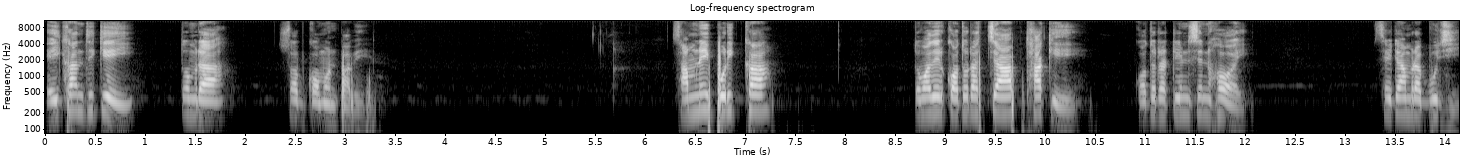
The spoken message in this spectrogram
এইখান থেকেই তোমরা সব কমন পাবে। সামনেই পরীক্ষা, তোমাদের কতটা চাপ থাকে, কতটা টেনশন হয়, সেটা আমরা বুঝি।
